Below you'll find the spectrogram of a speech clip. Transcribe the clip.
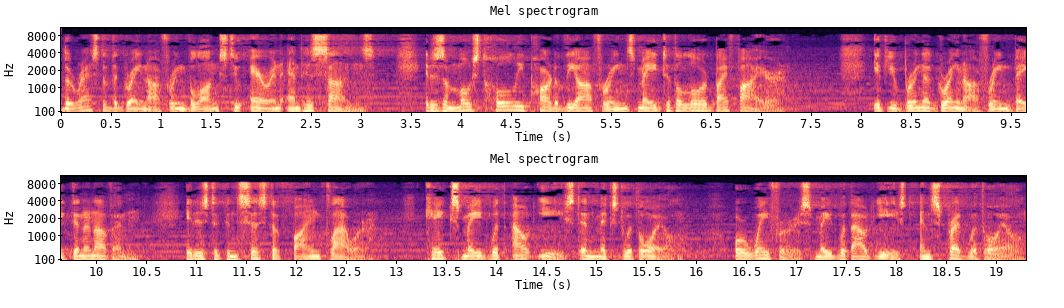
The rest of the grain offering belongs to Aaron and his sons. It is a most holy part of the offerings made to the Lord by fire. If you bring a grain offering baked in an oven, it is to consist of fine flour, cakes made without yeast and mixed with oil, or wafers made without yeast and spread with oil.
